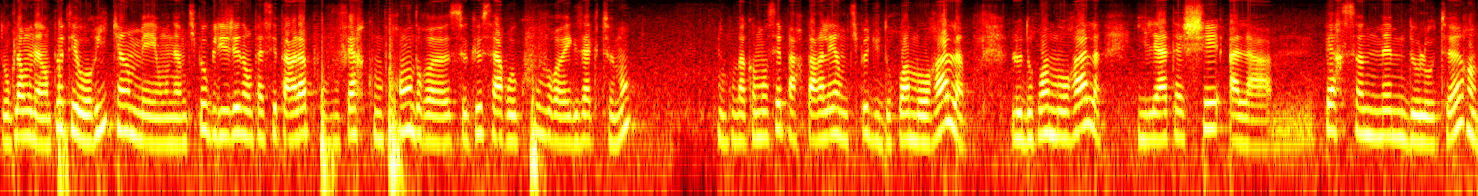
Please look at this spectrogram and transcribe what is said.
Donc là, on est un peu théorique, hein, mais on est un petit peu obligé d'en passer par là pour vous faire comprendre euh, ce que ça recouvre exactement. Donc on va commencer par parler un petit peu du droit moral. Le droit moral, il est attaché à la hum, personne même de l'auteur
